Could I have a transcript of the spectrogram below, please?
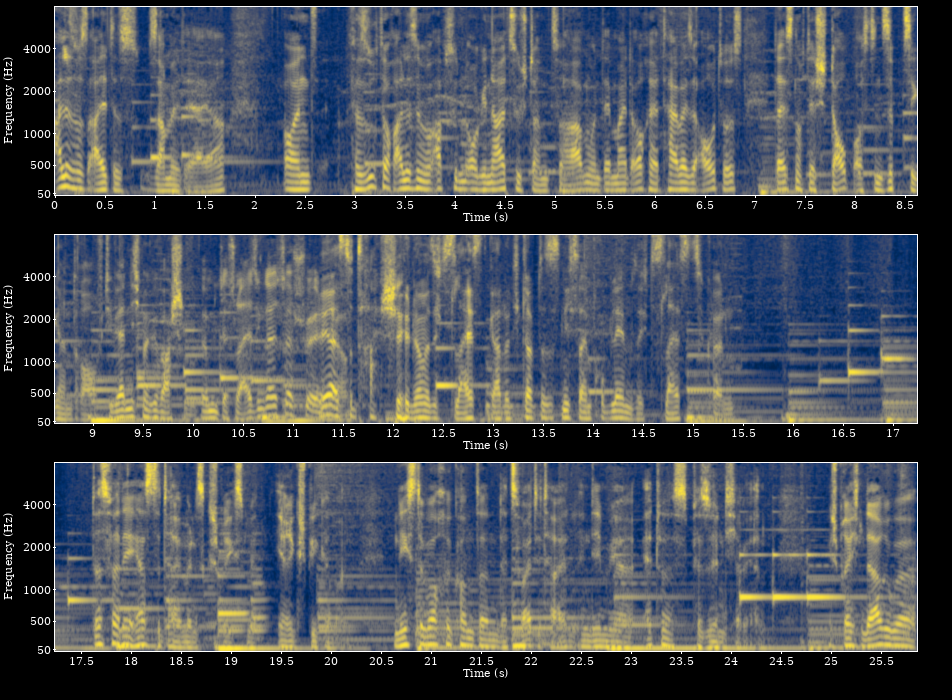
alles, was Altes sammelt er, ja. Und versucht auch alles im absoluten Originalzustand zu haben. Und er meint auch, er hat teilweise Autos, da ist noch der Staub aus den 70ern drauf. Die werden nicht mehr gewaschen. Wenn man das leisten kann, ist das schön. Ja, ja, ist total schön, wenn man sich das leisten kann. Und ich glaube, das ist nicht sein Problem, sich das leisten zu können. Das war der erste Teil meines Gesprächs mit Erik Spiekermann. Nächste Woche kommt dann der zweite Teil, in dem wir etwas persönlicher werden. Wir sprechen darüber,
